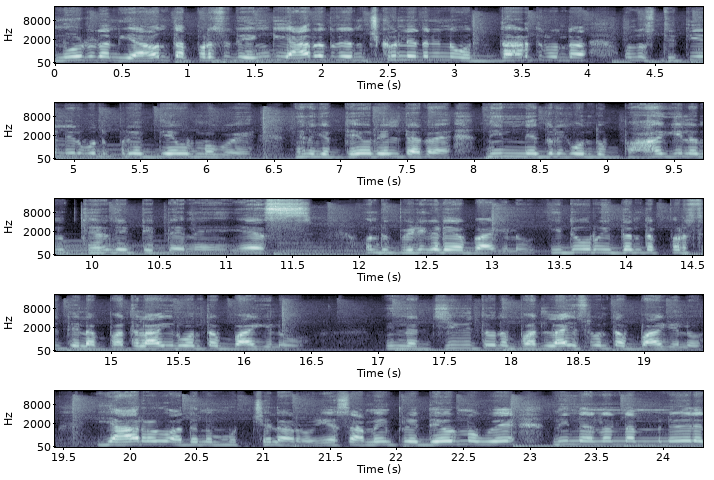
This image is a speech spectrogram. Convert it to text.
ನೋಡು, ನನಗೆ ಯಾವಂಥ ಪರಿಸ್ಥಿತಿ, ಹೆಂಗೆ ಯಾರಾದ್ರೂ ಹಂಚ್ಕೊಳ್ಳಿ ಅಂತ ನೀನು ಒದ್ದಾಡ್ತಿರುವಂಥ ಒಂದು ಸ್ಥಿತಿಯಲ್ಲಿರ್ಬೋದು ಪ್ರಿಯ ದೇವ್ರ ಮಗುವೆ. ನಿನಗೆ ದೇವ್ರು ಹೇಳ್ತಾ ಇದ್ದಾರೆ ನಿನ್ನೆದುರಿಗೆ ಒಂದು ಬಾಗಿಲನ್ನು ತೆರೆದಿಟ್ಟಿದ್ದೇನೆ. ಎಸ್ ಒಂದು ಬಿಡುಗಡೆಯ ಬಾಗಿಲು. ಇದೂರು ಇದ್ದಂಥ ಪರಿಸ್ಥಿತಿ ಇಲ್ಲ ಬದಲಾಗಿರುವಂಥ ಬಾಗಿಲು. ನಿನ್ನ ಜೀವಿತವನ್ನು ಬದಲಾಯಿಸುವಂಥ ಬಾಗಿಲು. ಯಾರು ಅದನ್ನು ಮುಚ್ಚಲಾರರು? ಎಸ್ ಅಮೀನ್ ಪ್ರಿಯ ದೇವ್ರ ಮಗುವೆ, ನಿನ್ನ ನನ್ನ ಮೇಲೆ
